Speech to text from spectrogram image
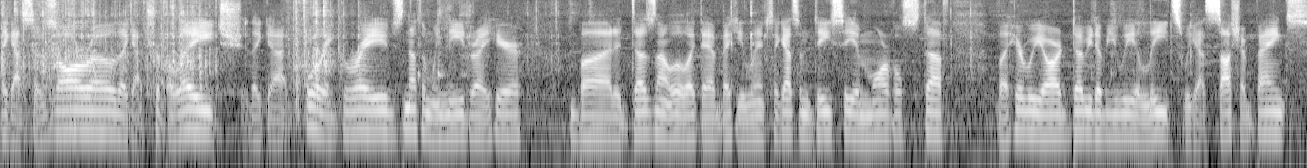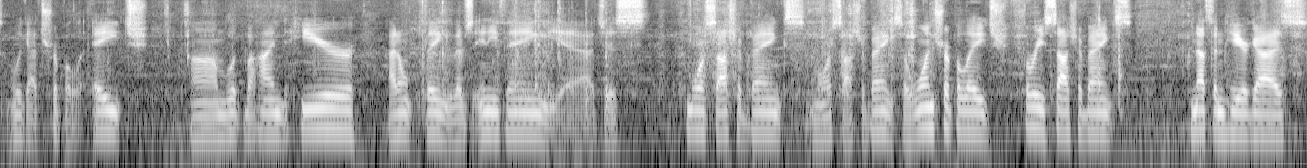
They got Cesaro. They got Triple H. They got Corey Graves. Nothing we need right here. But it does not look like they have Becky Lynch. They got some DC and Marvel stuff. But here we are, WWE Elites. We got Sasha Banks. We got Triple H. Um, look behind here. I don't think there's anything. Yeah, just more Sasha Banks. More Sasha Banks. So one Triple H, three Sasha Banks. Nothing here, guys.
